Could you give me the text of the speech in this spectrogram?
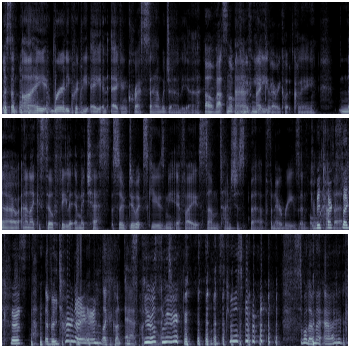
Listen, I really quickly ate an egg and cress sandwich earlier. Oh, that's not the kind of thing you I eat can- very quickly. No, and I can still feel it in my chest. So do excuse me if I sometimes just burp for no reason or have a, like this. a returning like I got an air Excuse pocket. me. Excuse me. Swallow my egg.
